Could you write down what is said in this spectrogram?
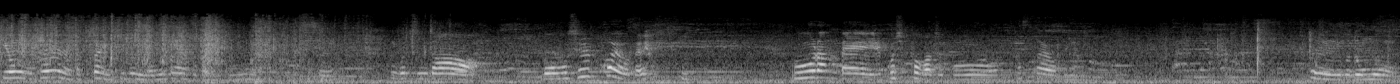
귀여운 거 사면 갑자기 기분이 너무 좋아져가지고. 그치? 이거 진짜 너무 슬퍼요, 네. 우울한데 읽고 싶어가지고 샀어요, 그냥. 저는 이거 너무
